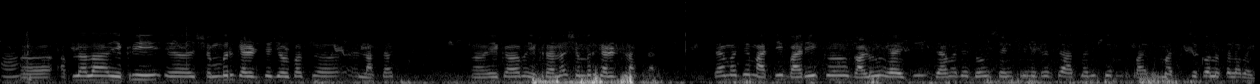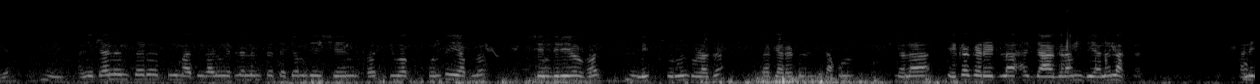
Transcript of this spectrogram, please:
हां. आपल्याला एकरी अ, शंभर कॅरेटचे जवळपास अ, लागतात. अ, एका एकराला शंभर कॅरेट लागतात. त्यामध्ये माती बारीक अ, गाळून घ्यायची. ज्यामध्ये दोन सेंटीमीटरच्या आतमध्ये ते बा- मातीचं कण असायला पाहिजे. आणि त्यानंतर ती माती गाळून घेतल्यानंतर त्याच्यामध्ये शेण खत किंवा कोणतंही आपलं सेंद्रिय खत मिक्स करून थोडासा त्या कॅरेटमध्ये टाकून त्याला एका कॅरेटला दहा ग्राम बियाणं लागतात आणि.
